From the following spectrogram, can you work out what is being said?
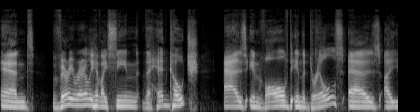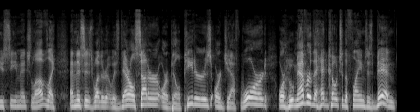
And very rarely have I seen the head coach as involved in the drills as uh, you see Mitch Love. Like, and this is whether it was Daryl Sutter or Bill Peters or Jeff Ward or whomever the head coach of the Flames has been.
